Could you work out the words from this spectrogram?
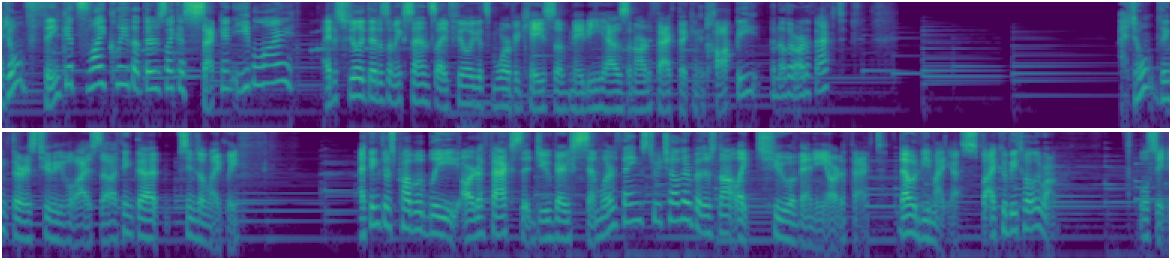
I don't think it's likely that there's like a second Evil Eye. I just feel like that doesn't make sense. I feel like it's more of a case of maybe he has an artifact that can copy another artifact. I don't think there is two evil eyes, though. I think that seems unlikely. I think there's probably artifacts that do very similar things to each other, but there's not like two of any artifact. That would be my guess, but I could be totally wrong. We'll see.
